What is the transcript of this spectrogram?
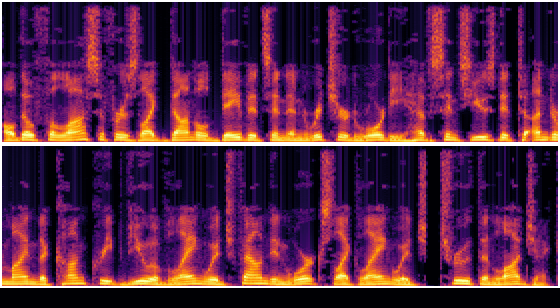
although philosophers like Donald Davidson and Richard Rorty have since used it to undermine the concrete view of language found in works like Language, Truth and Logic.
